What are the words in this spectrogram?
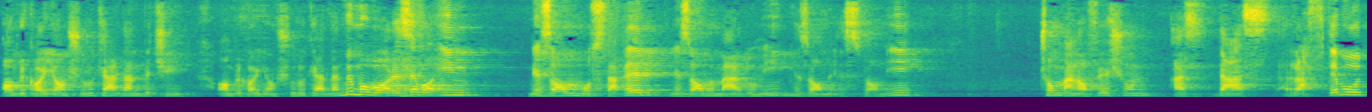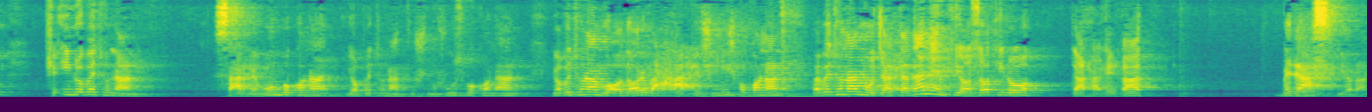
آمریکاییان شروع کردن به چی؟ آمریکاییان شروع کردن به مبارزه با این نظام مستقل نظام مردمی نظام اسلامی چون منافعشون از دست رفته بود که این رو بتونن سرنگون بکنن یا بتونن توش نفوذ بکنن یا بتونن وادار به عقب نشینیش بکنن و بتونن مجددا امتیازاتی رو در حقیقت به دست بیارن.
